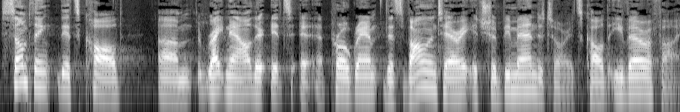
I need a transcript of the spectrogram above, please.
Something that's called, um, right now, it's a program that's voluntary. It should be mandatory. It's called E-Verify.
